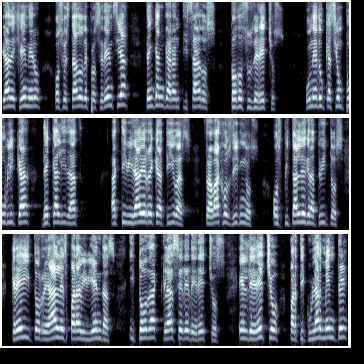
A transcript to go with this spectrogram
de género o su estado de procedencia tengan garantizados todos sus derechos. Una educación pública de calidad, actividades recreativas, trabajos dignos, hospitales gratuitos, créditos reales para viviendas y toda clase de derechos. El derecho particularmente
